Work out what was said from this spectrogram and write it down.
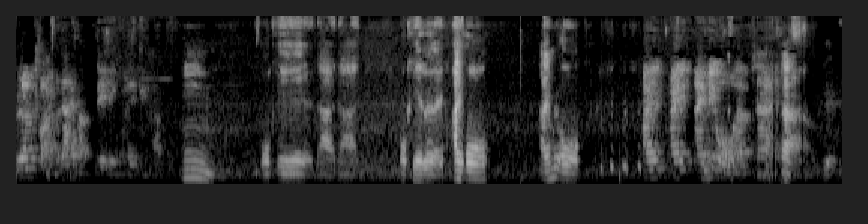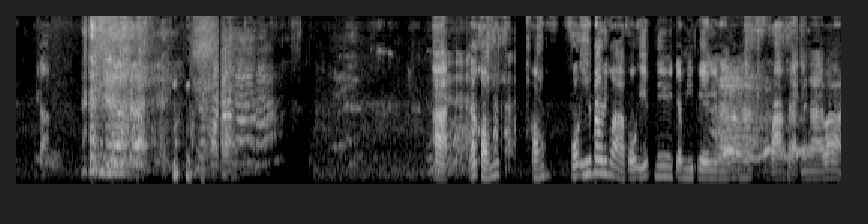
เริ่มปล่อยมาได้บางเพลงอะไรอย่างเงี้ยครับ อืม โอเคได้ได้โอเคเลยไอโอไอไม่โอไอไอไอไม่โอครับ ใช่อ่าโอเคครับ อ่าแล้วของของ 4EVE บ้างดีกว่า 4EVE นี่จะมีเพลงยังไงบ้างฮะวางแผนยังไงบ้าง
